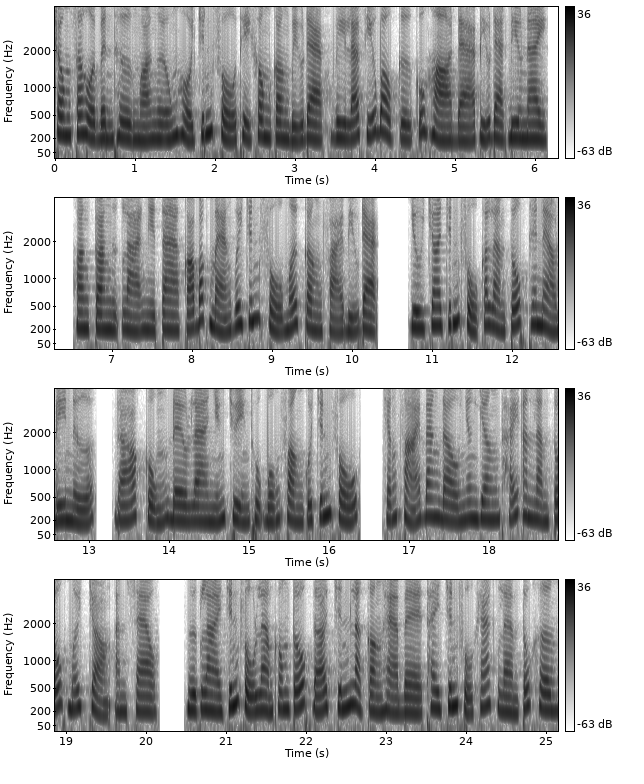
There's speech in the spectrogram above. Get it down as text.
Trong xã hội bình thường, mọi người ủng hộ chính phủ thì không cần biểu đạt vì lá phiếu bầu cử của họ đã biểu đạt điều này. Hoàn toàn ngược lại, người ta có bất mãn với chính phủ mới cần phải biểu đạt. Dù cho chính phủ có làm tốt thế nào đi nữa, đó cũng đều là những chuyện thuộc bổn phận của chính phủ. Chẳng phải ban đầu nhân dân thấy anh làm tốt mới chọn anh sao. Ngược lại, chính phủ làm không tốt đó chính là cần hà bề thay chính phủ khác làm tốt hơn.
